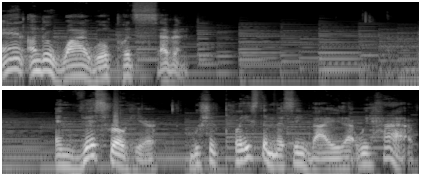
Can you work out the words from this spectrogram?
and under y we'll put 7. In this row here, we should place the missing value that we have.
